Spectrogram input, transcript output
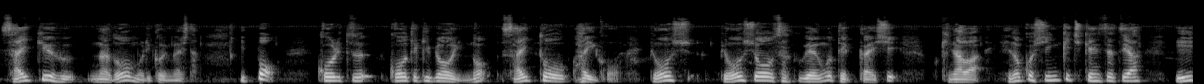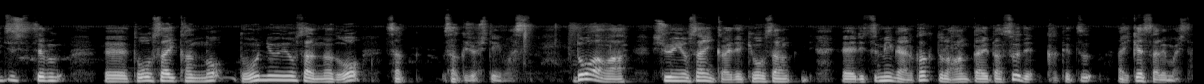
再給付などを盛り込みました。一方、公立公的病院の再等配合、病病床削減を撤回し、沖縄、辺野古新基地建設やイージスシステム、えー、搭載艦の導入予算などを削除しています。同案は衆院予算委員会で共産、えー、立民以外の各党の反対多数で可決、否決されました。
